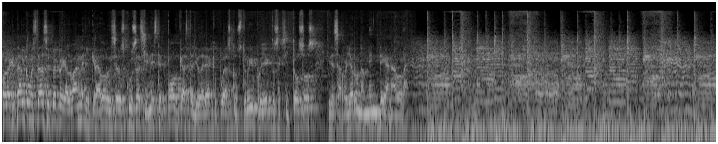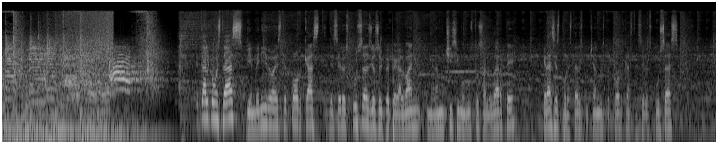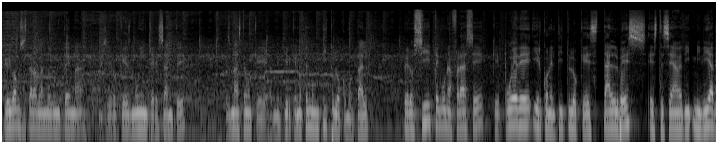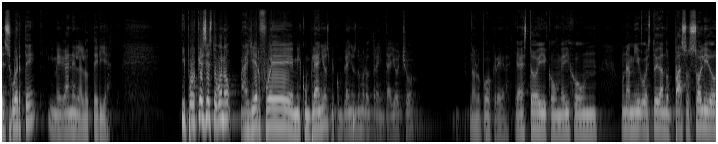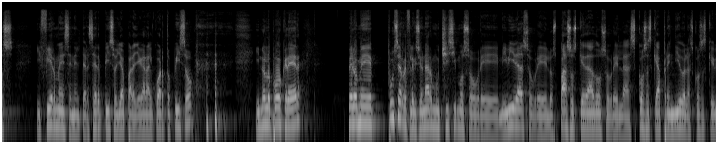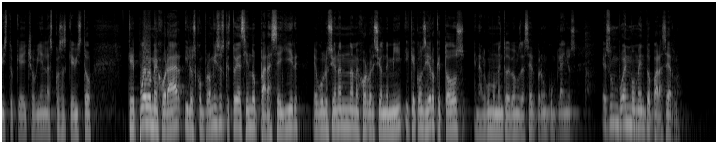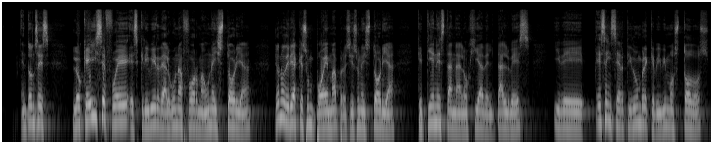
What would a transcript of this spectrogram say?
Hola, ¿qué tal? ¿Cómo estás? Soy Pepe Galván, el creador de Cero Excusas y en este podcast te ayudaré a que puedas construir proyectos exitosos y desarrollar una mente ganadora. ¿Qué tal? ¿Cómo estás? Bienvenido a este podcast de Cero Excusas. Yo soy Pepe Galván y me da muchísimo gusto saludarte. Gracias por estar escuchando este podcast de Cero Excusas. Y hoy vamos a estar hablando de un tema que considero que es muy interesante. Es más, tengo que admitir que no tengo un título como tal, pero sí tengo una frase que puede ir con el título que es tal vez este sea mi día de suerte y me gane la lotería. ¿Y por qué es esto? Bueno, ayer fue mi cumpleaños, mi cumpleaños número 38. No lo puedo creer. Ya estoy, como me dijo un, un amigo, estoy dando pasos sólidos y firmes en el tercer piso ya para llegar al cuarto piso. y no lo puedo creer, pero me puse a reflexionar muchísimo sobre mi vida, sobre los pasos que he dado, sobre las cosas que he aprendido, las cosas que he visto que he hecho bien, las cosas que he visto que puedo mejorar y los compromisos que estoy haciendo para seguir evolucionando una mejor versión de mí y que considero que todos en algún momento debemos de hacer, pero un cumpleaños es un buen momento para hacerlo. Entonces, lo que hice fue escribir de alguna forma una historia, yo no diría que es un poema, pero sí es una historia que tiene esta analogía del tal vez y de esa incertidumbre que vivimos todos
